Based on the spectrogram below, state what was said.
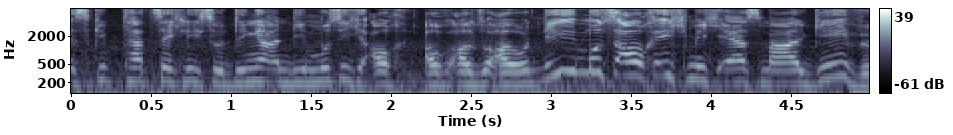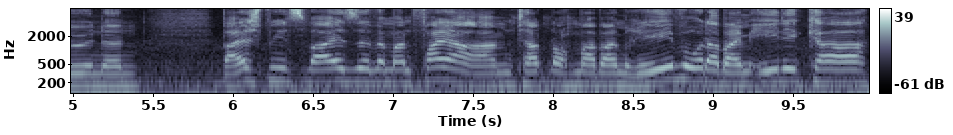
Es gibt tatsächlich so Dinge, an die muss ich auch, auch also die muss auch ich mich erstmal gewöhnen. Beispielsweise, wenn man Feierabend hat, nochmal beim Rewe oder beim Edeka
